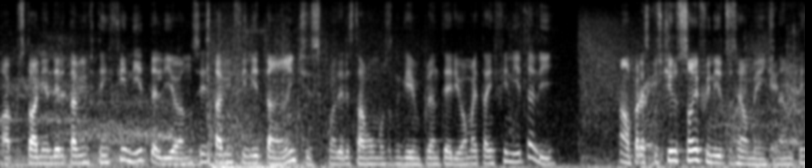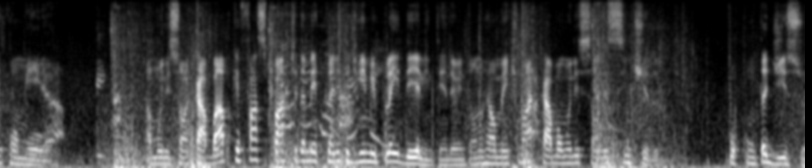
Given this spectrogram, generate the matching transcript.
Ó, a pistolinha dele tava, tá infinita ali, ó. Não sei se estava infinita antes, quando eles estavam mostrando o gameplay anterior, mas tá infinita ali. Não, parece que os tiros são infinitos realmente, né? Não tem como a munição acabar, porque faz parte da mecânica de gameplay dele, entendeu? Então realmente não acaba a munição nesse sentido. Por conta disso.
